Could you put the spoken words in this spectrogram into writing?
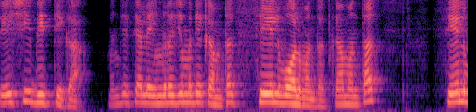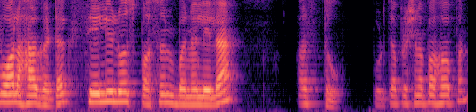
पेशी भित्तिका. म्हणजेच याला इंग्रजीमध्ये काय म्हणतात? सेल वॉल म्हणतात. काय म्हणतात? सेल वॉल हा घटक सेल्युलोजपासून बनलेला असतो. पुढचा प्रश्न पाहू आपण.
